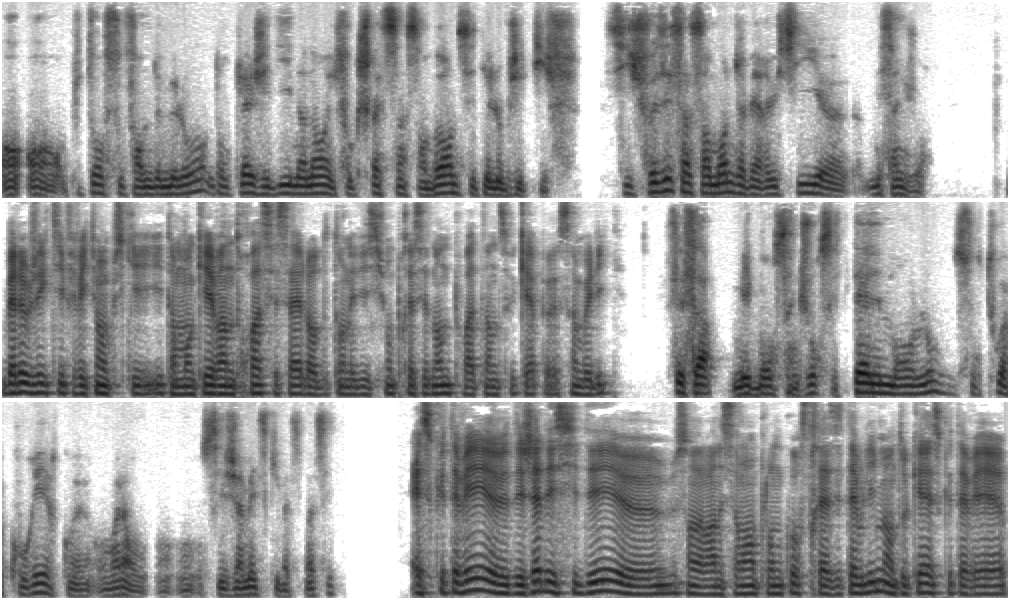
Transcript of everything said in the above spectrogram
en, plutôt sous forme de melon. Donc là, j'ai dit non, non, il faut que je fasse 500 bornes, c'était l'objectif. Si je faisais 500 bornes, j'avais réussi mes 5 jours. Bel objectif, effectivement, puisqu'il t'en manquait 23, c'est ça, lors de ton édition précédente pour atteindre ce cap euh, symbolique? C'est ça. Mais bon, 5 jours, c'est tellement long, surtout à courir. Quoi. Voilà, on ne sait jamais ce qui va se passer. Est-ce que tu avais déjà décidé, sans avoir nécessairement un plan de course très établi, mais en tout cas, est-ce que tu avais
